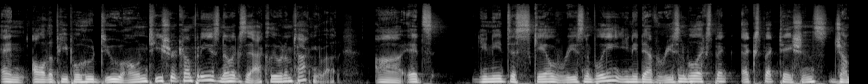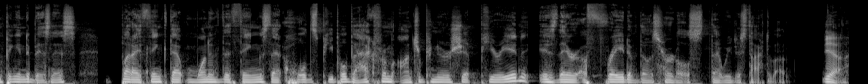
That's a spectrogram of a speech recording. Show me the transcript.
and all the people who do own T-shirt companies know exactly what I'm talking about. Uh, it's you need to scale reasonably. You need to have reasonable expect- expectations jumping into business. But I think that one of the things that holds people back from entrepreneurship, period, is they're afraid of those hurdles that we just talked about. Yeah.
